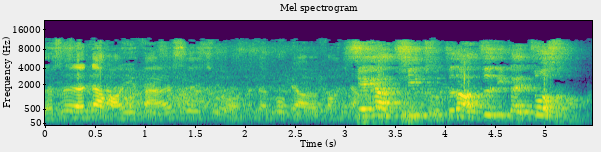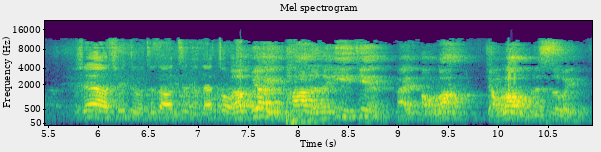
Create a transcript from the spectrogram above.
有时人的好意反而失去我们的目标和方向。先要清楚知道自己在做什么。先要清楚知道自己在做什么。而不要以他人的意见来捣乱、搅乱我们的思维。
